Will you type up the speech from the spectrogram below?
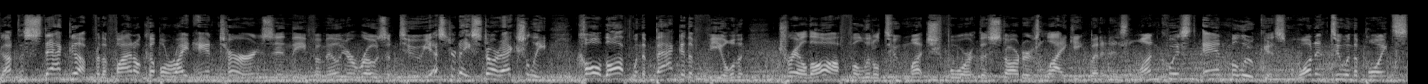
got to stack up for the final couple right hand turns in the familiar rows of two. Yesterday's start actually called off when the back of the field trailed off a little too much for the starters' liking, but it is Lundqvist and Malukas, one and two in the points.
